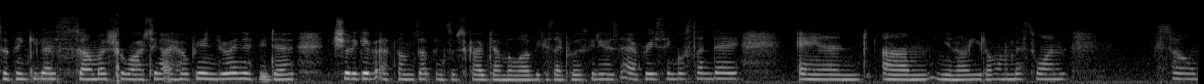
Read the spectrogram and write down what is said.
So thank you guys so much for watching. I hope you enjoyed and if you did, be sure to give it a thumbs up and subscribe down below because I post videos every single Sunday and um, you know, you don't want to miss one. So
